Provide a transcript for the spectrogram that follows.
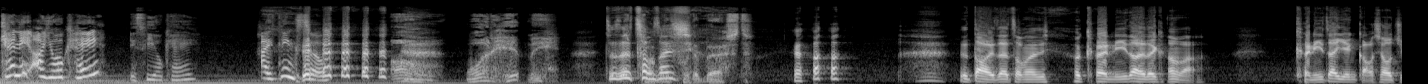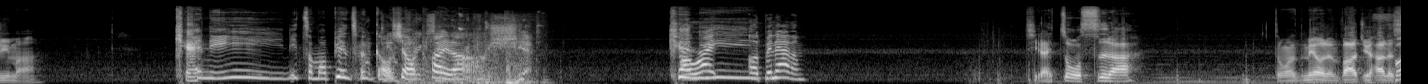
Kenny, are you okay? Is he okay? I think so. what hit me? 这是冲 Probably 山 for 小 the，best. 这到底在冲山小？肯尼到底在干嘛？肯尼在演搞笑剧吗？肯尼，你怎么变成搞笑派啦？Shit. 肯 All right, 尼，up and at him. 起来做事啦！怎么没有人发觉他的手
